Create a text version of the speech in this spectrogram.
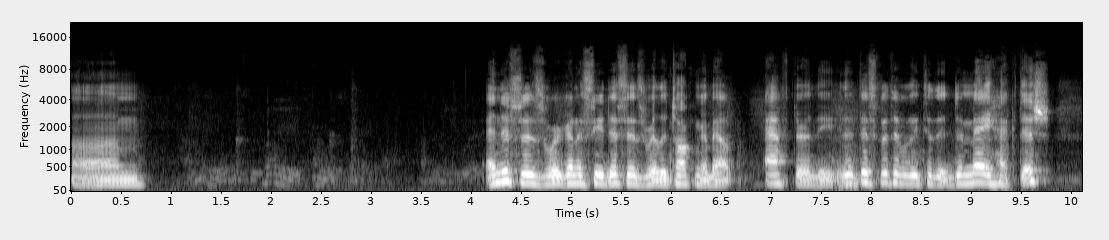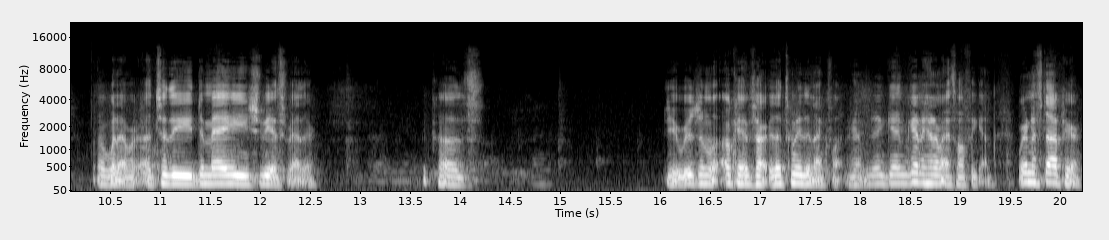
Um, and this is we're going to see this is really talking about after the this specifically to the demay hektish or whatever uh, to the demay shvius rather. Because the original okay I'm sorry that's going to be the next one. Okay, I'm getting ahead of myself again. We're going to stop here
